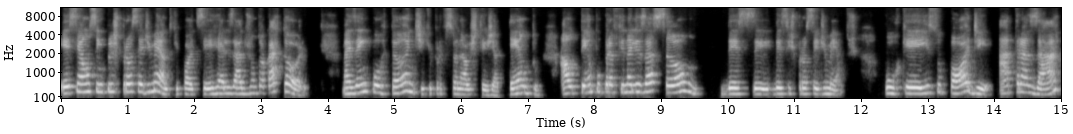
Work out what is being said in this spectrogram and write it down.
esse é um simples procedimento que pode ser realizado junto ao cartório. Mas é importante que o profissional esteja atento ao tempo para finalização desse, desses procedimentos, porque isso pode atrasar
